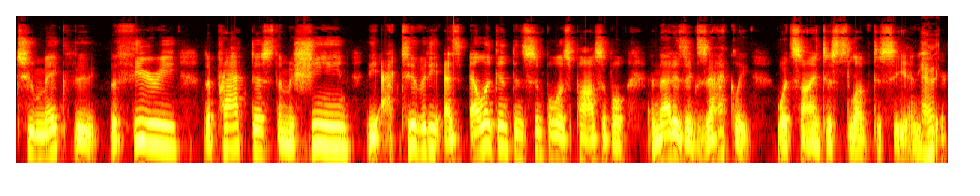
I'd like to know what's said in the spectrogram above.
to make the, the theory, the practice, the machine, the activity as elegant and simple as possible. And that is exactly what scientists love to see and And, hear.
